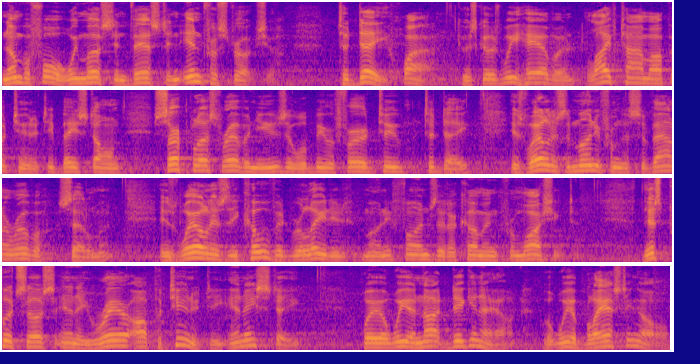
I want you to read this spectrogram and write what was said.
Number four, we must invest in infrastructure today. Why? Because we have a lifetime opportunity based on surplus revenues that will be referred to today, as well as the money from the Savannah River settlement, as well as the COVID-related money, funds that are coming from Washington. This puts us in a rare opportunity in a state where we are not digging out, but we are blasting off.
